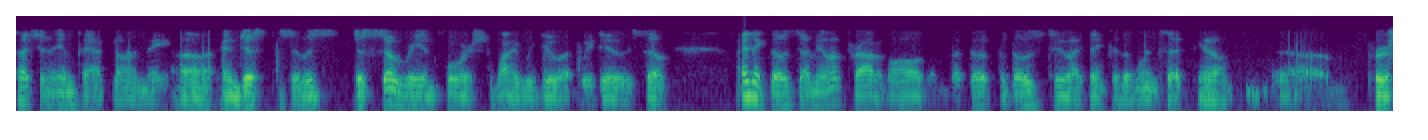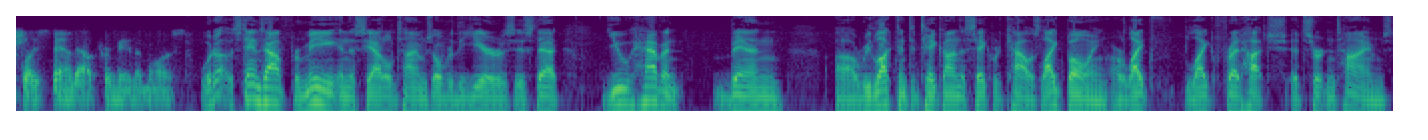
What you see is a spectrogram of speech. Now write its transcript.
such an impact on me, uh, and just it was just so reinforced why we do what we do. So I think those. I mean, I'm proud of all of them, but the, but those two I think are the ones that you know. Uh, personally stand out for me the most. What stands out for me in the Seattle Times over the years is that you haven't been uh, reluctant to take on the sacred cows like Boeing or like like Fred Hutch at certain times.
